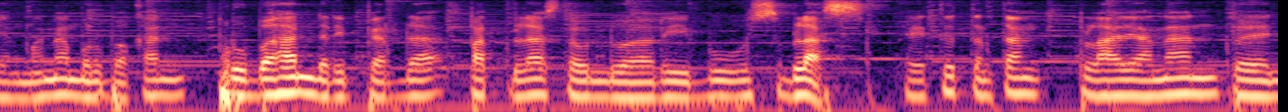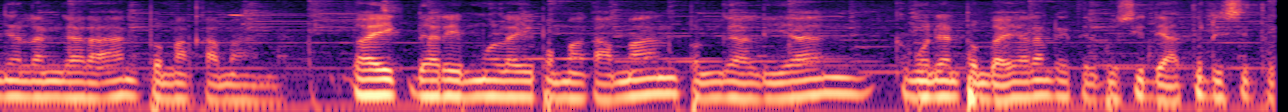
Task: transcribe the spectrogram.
yang mana merupakan perubahan dari Perda 14 tahun 2011 yaitu tentang pelayanan penyelenggaraan pemakaman baik dari mulai pemakaman, penggalian, kemudian pembayaran retribusi diatur di situ.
